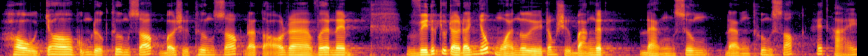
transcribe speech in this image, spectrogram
hầu cho cũng được thương xót bởi sự thương xót đã tỏ ra với anh em. Vì Đức Chúa Trời đã nhốt mọi người trong sự bạn nghịch, đặng xương, đặng thương xót hết thảy.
